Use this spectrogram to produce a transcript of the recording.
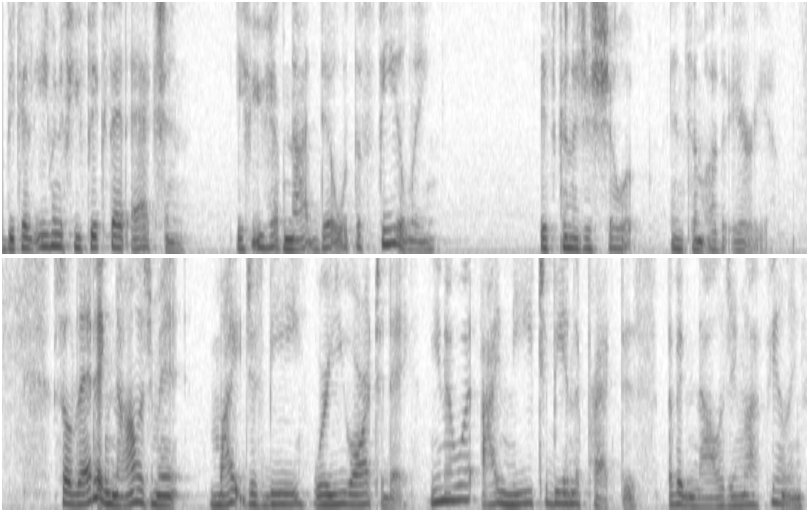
Because even if you fix that action, if you have not dealt with the feeling, it's going to just show up in some other area. So that acknowledgement might just be where you are today. You know what? I need to be in the practice of acknowledging my feelings,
